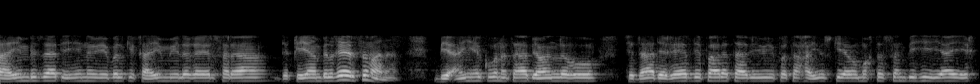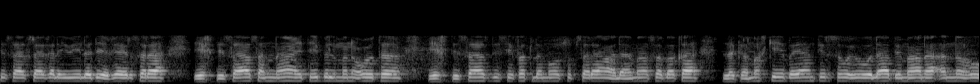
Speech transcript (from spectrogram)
قائم بذاته نه وی بلکې قائم ویل غیر سره د قیام بالغیر څه معنی بی ان یکون تابعا له چې دا د غیر د پاره تابع وي په تحیز کې او مختصا به یا اختصاص راغلی وی لدی غیر سره اختصاص الناعت بالمنعوت اختصاص د صفت له موصوف سره علامه سبقه لکه مخکې بیان تر سوی ولا بمعنى انه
